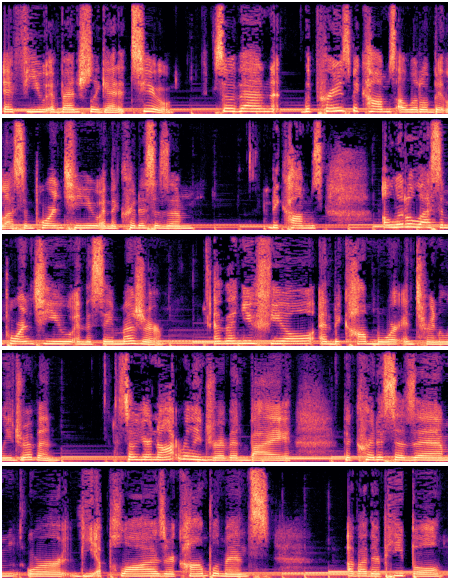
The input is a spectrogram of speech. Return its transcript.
if you eventually get it too. So then the praise becomes a little bit less important to you, and the criticism becomes a little less important to you in the same measure. And then you feel and become more internally driven. So you're not really driven by the criticism or the applause or compliments of other people.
